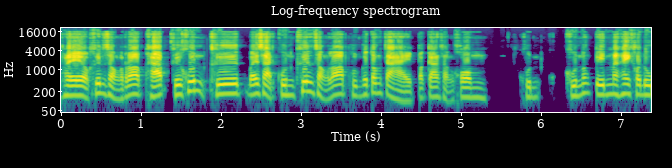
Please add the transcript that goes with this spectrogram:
เพลขึ้นสองรอบครับ คือคุณคือบริษัทคุณขึ้นสองรอบ คุณก็ต้องจ่ายประกันสังคม คุณ คุณต้องปริ้นมาให้เขาดู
